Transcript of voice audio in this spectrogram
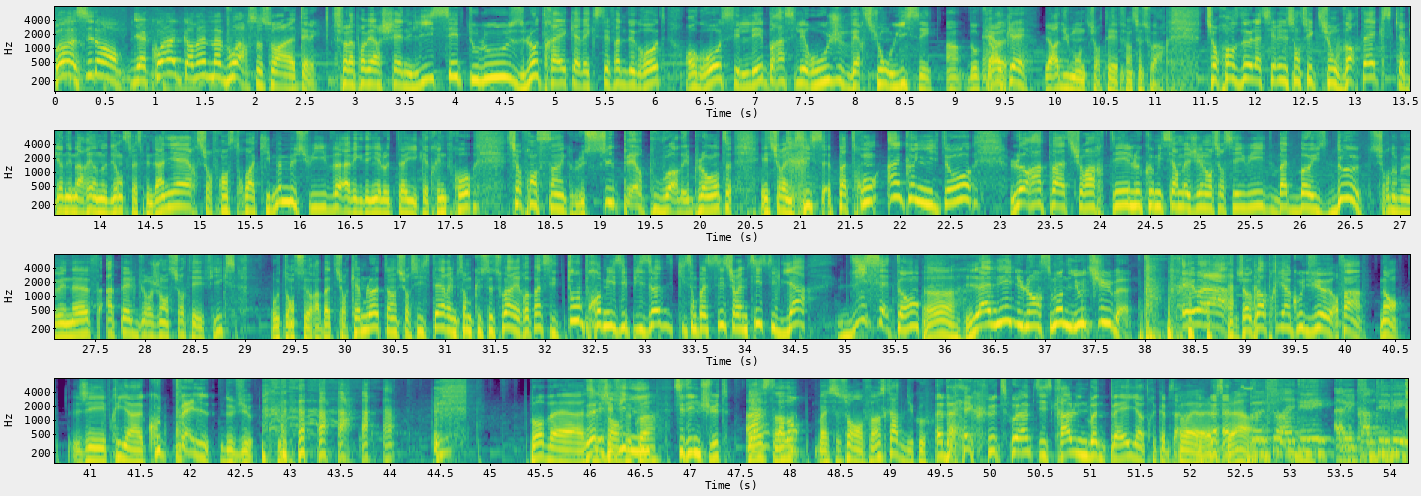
Bon, sinon, il y a quoi quand même à voir ce soir à la télé? Sur la première chaîne, lycée Toulouse, Lautrec avec Stéphane de Groot. En gros, c'est les bracelets rouges version lycée. Hein. Donc il y, aura- Ok. il y aura du monde sur TF1 ce soir. Sur France 2, la série de science-fiction Vortex, qui a bien démarré en audience la semaine dernière. Sur France 3, qui même me suivent, avec Daniel Auteuil et Catherine Fro. Sur France 5, le super pouvoir des plantes. Et sur M6, Patron Incognito. Le Rapace sur Arte, Le Commissaire Magellan sur C8, Bad Boys 2 sur W9, Appel d'urgence sur TFX. Autant se rabattre sur Camelot, hein, sur Sister. Il me semble que ce soir, il repasse les tout premiers épisodes qui sont passés sur M6 il y a 17 ans. Oh. L'année du lancement de YouTube. Et voilà, j'ai encore pris un coup de vieux. Enfin, non, j'ai pris un coup de pelle de vieux. Bon, bah, ce soir fini. quoi? C'était une chute. Yes, hein. pardon. Bah, ce soir on fait un scrap du coup. Eh ben écoute, ouais, un petit Scrabble, une bonne paye, un truc comme ça. Ouais, voilà, parce que là. Bonne soirée télé avec Tram TP.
